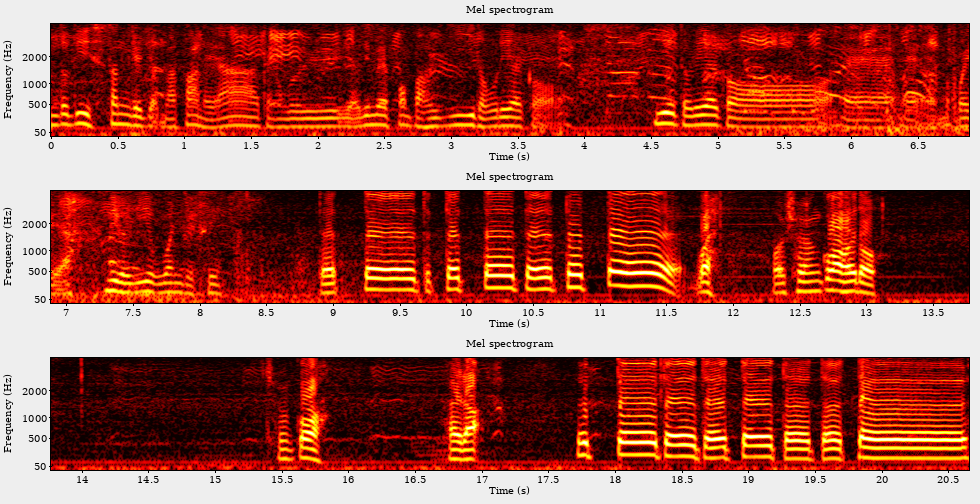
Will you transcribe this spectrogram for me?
搵到啲新嘅藥物翻嚟啊，定會有啲咩方法去醫到呢一個？呢度呢一个诶诶乜鬼啊？呢个呢个温杰先。得得得得得得得，喂，我唱歌喺度，唱歌啊，系啦。得得得得得得得，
